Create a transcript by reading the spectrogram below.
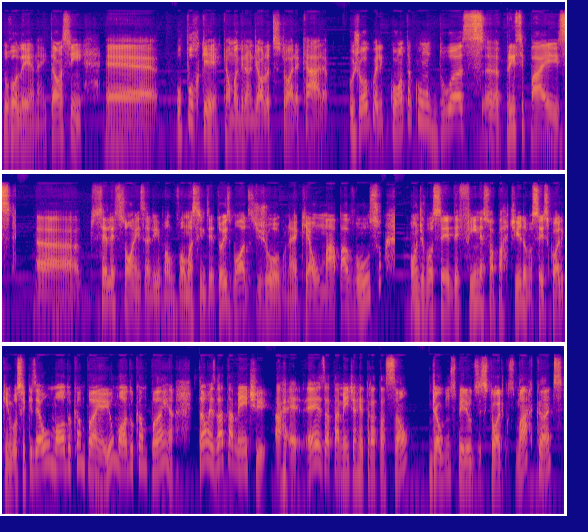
do rolê, né? Então, assim, é... o porquê que é uma grande aula de história? Cara, o jogo ele conta com duas uh, principais uh, seleções ali, vamos, vamos assim dizer, dois modos de jogo, né? Que é um mapa avulso onde você define a sua partida, você escolhe quem você quiser, o modo campanha. E o modo campanha, então, exatamente a, é, é exatamente a retratação de alguns períodos históricos marcantes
